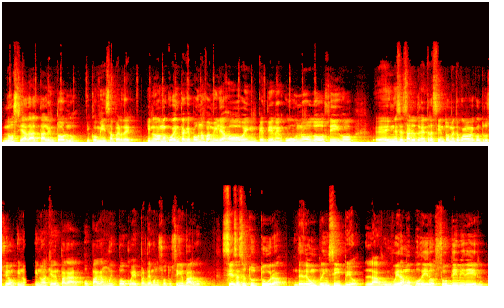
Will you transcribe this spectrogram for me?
no se adapta al entorno y comienza a perder. Y nos damos cuenta que para una familia joven que tiene uno o dos hijos, es innecesario tener 300 metros cuadrados de construcción y no, la quieren pagar o pagan muy poco y ahí perdemos nosotros. Sin embargo, si esa estructura desde un principio la hubiéramos podido subdividir,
